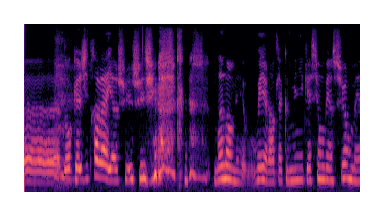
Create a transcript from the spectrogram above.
euh, donc j'y travaille. hein. Je suis, non, non, mais oui, alors de la communication, bien sûr. Mais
